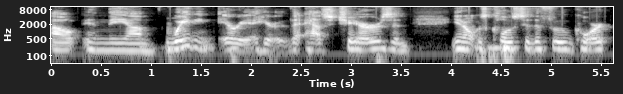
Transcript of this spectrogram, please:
out in the um, waiting area here that has chairs. And, you know, it was close to the food court.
